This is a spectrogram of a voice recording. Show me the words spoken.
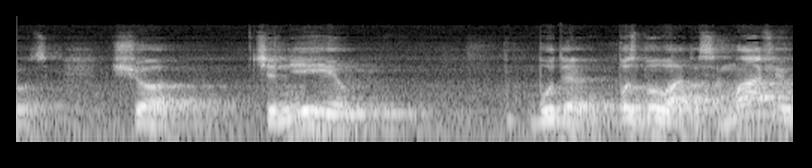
році, що Чернігів буде позбуватися мафів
